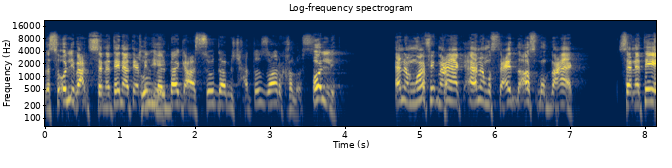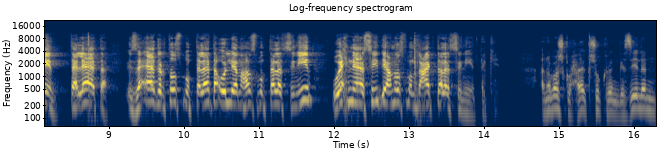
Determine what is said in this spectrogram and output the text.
بس قول لي بعد السنتين طول هتعمل ما إيه؟ البجعة السوداء مش هتظهر خلاص. قول لي. أنا موافق معاك أنا مستعد أصمد معاك. سنتين ثلاثة إذا قادر تصمد ثلاثة قول لي أنا هصمد ثلاث سنين وإحنا يا سيدي هنصمد معاك ثلاث سنين. أكيد. أنا بشكر حضرتك شكرا جزيلا.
